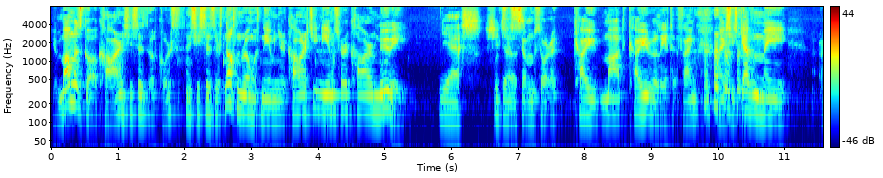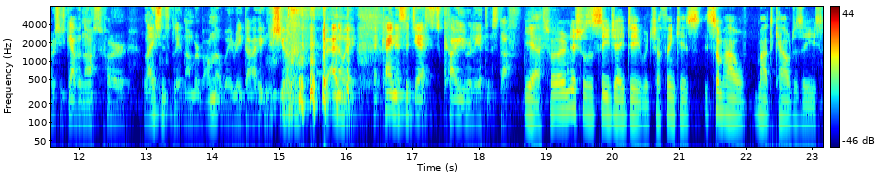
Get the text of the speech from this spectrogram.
Your mum has got a car, and she says, of course, and she says there's nothing wrong with naming your car. She names her car Mooey Yes, she does. some sort of cow, mad cow related thing. now she's given me, or she's given us her license plate number, but I'm not going to read that out in the show. but anyway, it kind of suggests cow related stuff. Yes, well, her initials are CJD, which I think is somehow mad cow disease.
